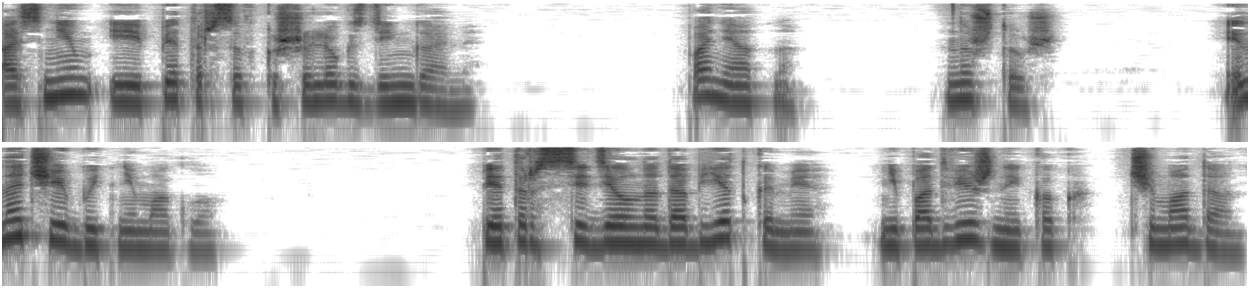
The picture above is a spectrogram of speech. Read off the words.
а с ним и Петерсов кошелек с деньгами. Понятно. Ну что ж, иначе и быть не могло. Петерс сидел над объедками, неподвижный, как чемодан.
